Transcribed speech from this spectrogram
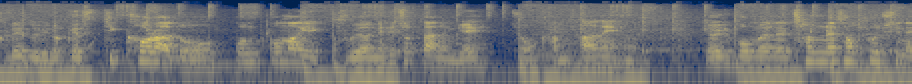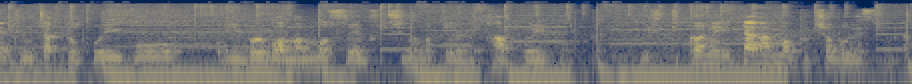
그래도 이렇게 스티커라도 꼼꼼하게 구현을 해줬다는 게 좀 감사하네요. 여기 보면은 천내 성품신의 등짝도 보이고 리볼버 맘모스에 붙이는 것들도 다 보이고 이 스티커는 이따가 한번 붙여보겠습니다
